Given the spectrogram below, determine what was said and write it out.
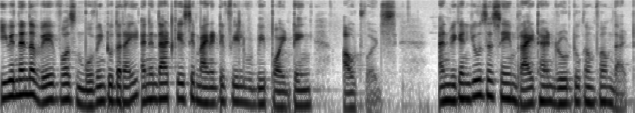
even then the wave was moving to the right and in that case the magnetic field would be pointing outwards. And we can use the same right hand rule to confirm that.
